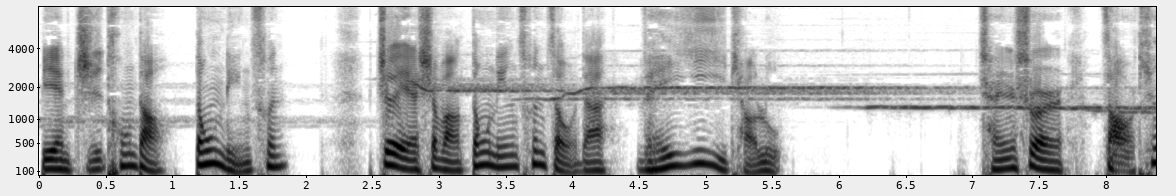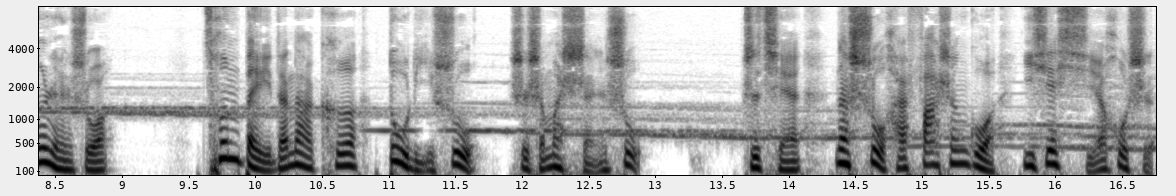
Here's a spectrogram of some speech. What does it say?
便直通到东陵村。这也是往东陵村走的唯一一条路。陈顺儿早听人说，村北的那棵杜李树是什么神树，之前那树还发生过一些邪乎事。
